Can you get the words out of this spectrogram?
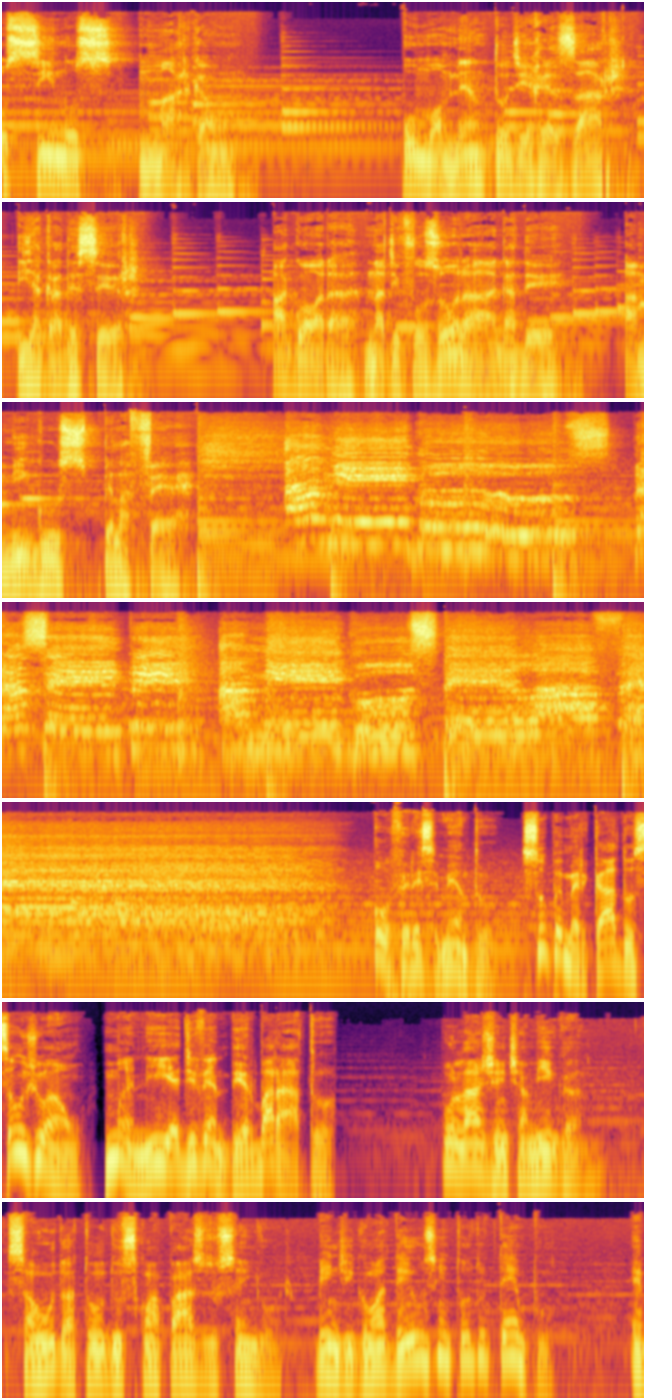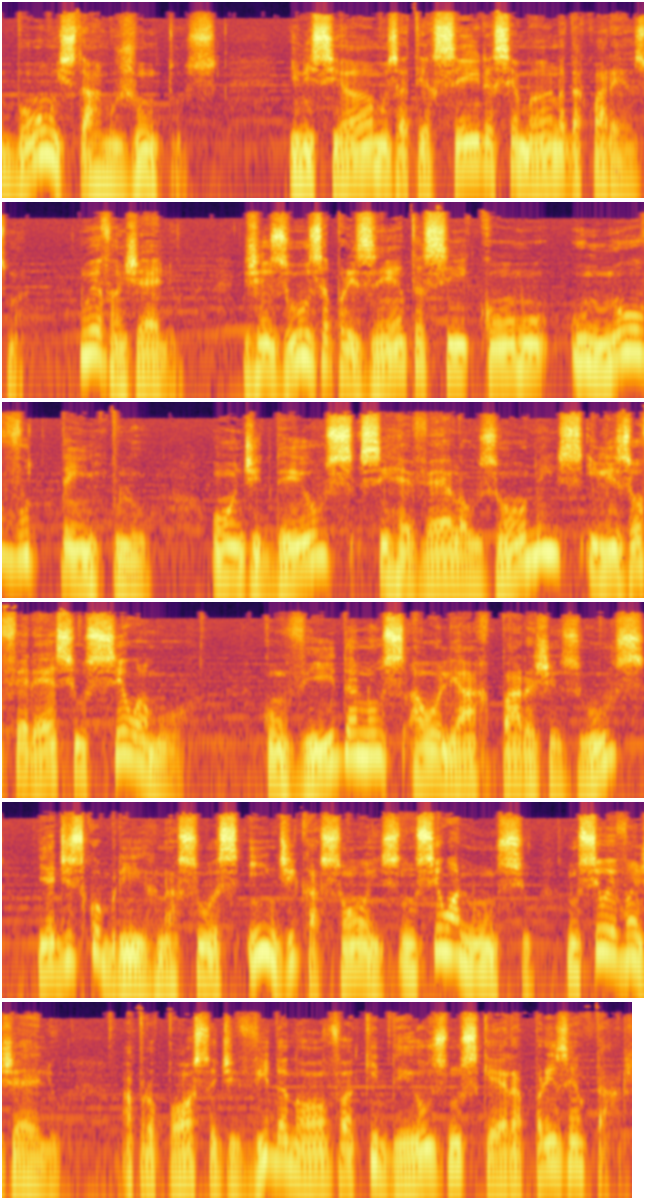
Os sinos marcam o momento de rezar e agradecer. Agora, na difusora HD, Amigos pela Fé. Amigos, para sempre, amigos pela fé. Oferecimento: Supermercado São João. Mania de vender barato. Olá, gente amiga. Saúdo a todos com a paz do Senhor. Bendigam a Deus em todo o tempo. É bom estarmos juntos. Iniciamos a terceira semana da Quaresma. No Evangelho, Jesus apresenta-se como o novo templo, onde Deus se revela aos homens e lhes oferece o seu amor. Convida-nos a olhar para Jesus e a descobrir nas suas indicações, no seu anúncio, no seu Evangelho, a proposta de vida nova que Deus nos quer apresentar.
